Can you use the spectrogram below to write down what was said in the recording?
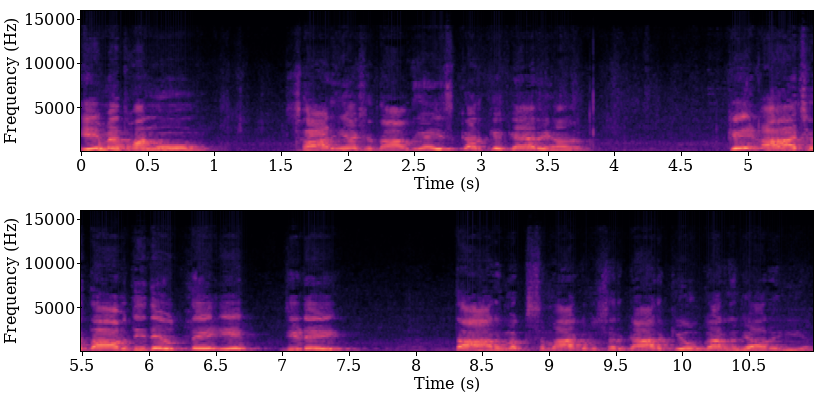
ਇਹ ਮੈਂ ਤੁਹਾਨੂੰ ਸਾਰੀਆਂ ਸ਼ਤਾਬਦੀਆਂ ਇਸ ਕਰਕੇ ਕਹਿ ਰਿਹਾ ਕਿ ਆਹ ਸ਼ਤਾਬਦੀ ਦੇ ਉੱਤੇ ਇਹ ਜਿਹੜੇ ਧਾਰਮਿਕ ਸਮਾਗਮ ਸਰਕਾਰ ਕਿਉਂ ਕਰਨ ਜਾ ਰਹੀ ਆ?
